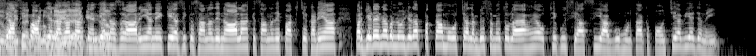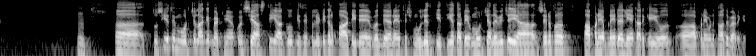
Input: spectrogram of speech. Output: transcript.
ਸਿਆਸੀ ਪਾਰਟੀਆਂ ਲਗਾਤਾਰ ਕਹਿੰਦੀਆਂ ਨਜ਼ਰ ਆ ਰਹੀਆਂ ਨੇ ਕਿ ਅਸੀਂ ਕਿਸਾਨਾਂ ਦੇ ਨਾਲ ਆ ਕਿਸਾਨਾਂ ਦੇ ਪੱਖ 'ਚ ਖੜੇ ਆ ਪਰ ਜਿਹੜਾ ਇਹਨਾਂ ਵੱਲੋਂ ਜਿਹੜਾ ਪੱਕਾ ਮੋਰਚਾ ਲੰਬੇ ਸਮੇਂ ਤੋਂ ਲਾਇਆ ਹੋਇਆ ਉੱਥੇ ਕੋਈ ਸਿਆਸੀ ਆਗੂ ਹੁਣ ਤੱਕ ਪਹੁੰਚਿਆ ਵੀ ਹੈ ਜਾਂ ਨਹੀਂ ਤੁਸੀਂ ਇੱਥੇ ਮੋਰਚੇ ਲਾ ਕੇ ਬੈਠੇ ਆ ਕੋਈ ਸਿਆਸਤੀ ਆਗੂ ਕਿਸੇ ਪੋਲੀਟੀਕਲ ਪਾਰਟੀ ਦੇ ਬੰਦਿਆਂ ਨੇ ਇੱਥੇ ਸ਼ਮੂਲੀਅਤ ਕੀਤੀ ਹੈ ਤੁਹਾਡੇ ਮੋਰਚਿਆਂ ਦੇ ਵਿੱਚ ਜਾਂ ਸਿਰਫ ਆਪਣੇ ਆਪਣੇ ਰੈਲੀਆਂ ਕਰਕੇ ਹੀ ਉਹ ਆਪਣੇ ਆਪਣੇ ਥਾਂ ਤੇ ਬੈਠ ਗਏ?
